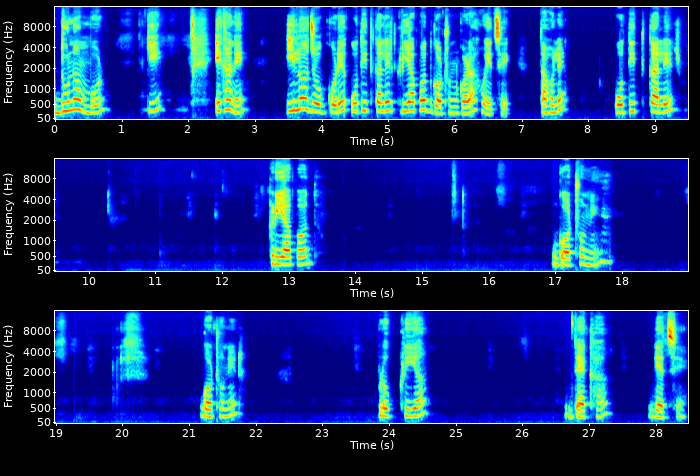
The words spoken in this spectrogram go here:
দু নম্বর কি? এখানে ইলো যোগ করে অতীতকালের ক্রিয়াপদ গঠন করা হয়েছে। তাহলে অতীতকালের ক্রিয়াপদ গঠনে গঠনের প্রক্রিয়া দেখা গেছে।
